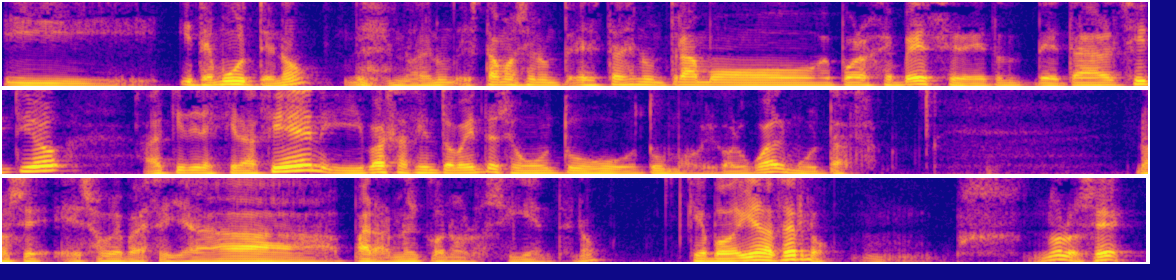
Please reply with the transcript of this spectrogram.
y, te multe, ¿no? Estamos en un, estás en un tramo por el GPS de, tal sitio, aquí tienes que ir a 100 y vas a 120 según tu, tu móvil, con lo cual multaza. No sé, eso me parece ya paranoico, no lo siguiente, ¿no? ¿Que podrían hacerlo? No lo sé.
